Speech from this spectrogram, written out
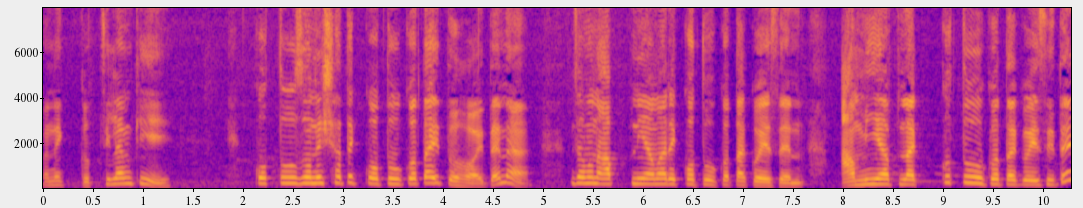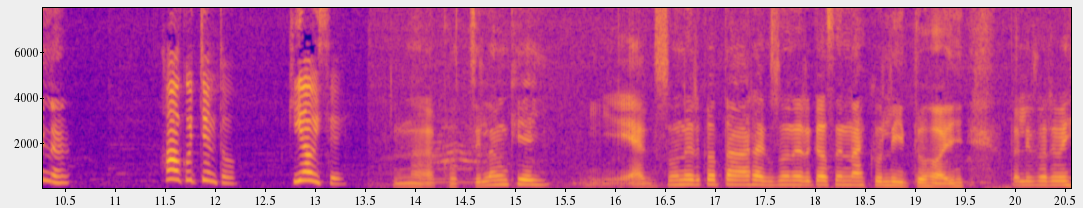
মানে করছিলাম কি কতজনের সাথে কত কথাই তো হয় তাই না? যেমন আপনি আমারে কত কথা কয়েছেন আমি আপনার কত কথা কয়েছি তাই না? হ্যাঁ করছেন তো। কি হইছে? না করছিলাম কি এই একজনের কথা আর একজনের কাছে না করলেই তো হয়। তাহলে পরে ওই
